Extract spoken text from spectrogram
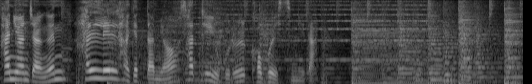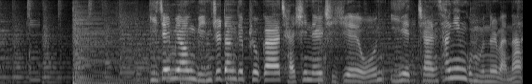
한 위원장은 할 일 하겠다며 사퇴 요구를 거부했습니다. 이재명 민주당 대표가 자신을 지지해온 이해찬 상임 고문을 만나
